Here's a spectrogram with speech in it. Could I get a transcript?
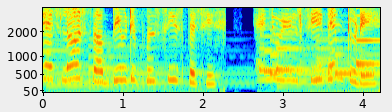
has lots of beautiful sea species see them today.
